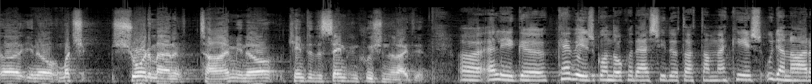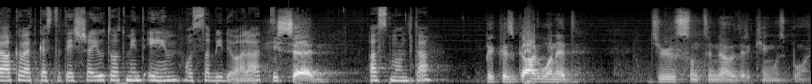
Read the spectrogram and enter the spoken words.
uh, you know, much short amount of time, you know, came to the same conclusion that I did. a, elég kevés gondolkodási időt adtam neki, és ugyanarra a következtetésre jutott, mint én hosszabb idő alatt. He said, Azt mondta, because God wanted Jerusalem to know that a king was born.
